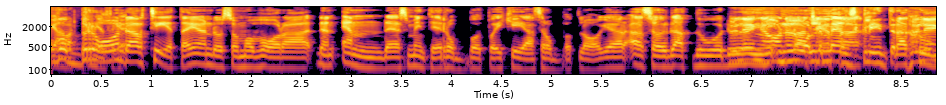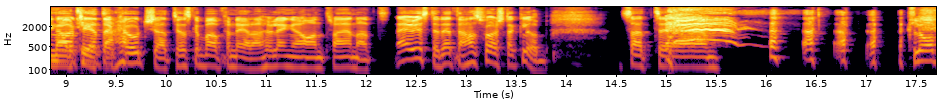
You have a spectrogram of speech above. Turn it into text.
bra. Och vad bra under Arteta är ändå som att vara den enda som inte är robot på Ikeas robotlager. Alltså att då, Hur du länge har noll Arteta- mänsklig interaktion Hur länge har Arteta. Arteta coachat? Jag ska bara fundera. Hur länge har han tränat? Nej, just det. Detta är hans första klubb. Så att... Eh, Klopp,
